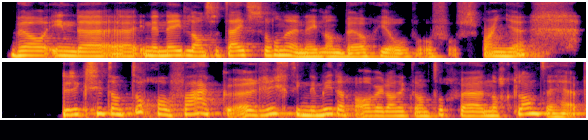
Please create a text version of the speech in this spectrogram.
wel in de, in de Nederlandse tijdzone, Nederland, België of, of, of, Spanje. Dus ik zit dan toch wel vaak richting de middag alweer dat ik dan toch nog klanten heb.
